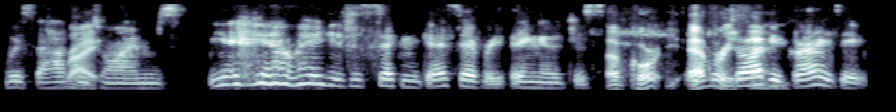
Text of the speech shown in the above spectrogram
Was the happy Right. times? You, you know what I mean? You just second guess everything. and It just Of course, can drive you crazy.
